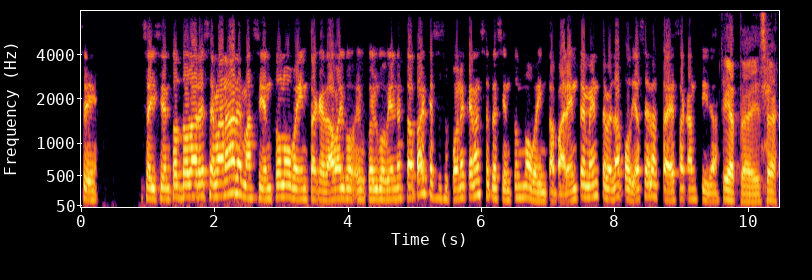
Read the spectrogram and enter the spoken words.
sí, 600 dólares semanales más 190 que daba el, go- el- el gobierno estatal, que se supone que eran 790. Aparentemente, ¿verdad? Podía ser hasta esa cantidad. Sí, hasta esa,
